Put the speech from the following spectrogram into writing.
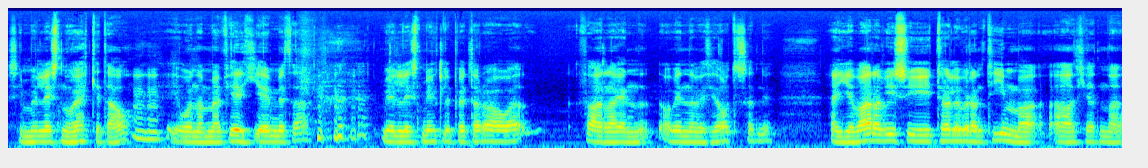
sem mér leist nú ekkert á. Mhm. Ég vona að menn fyrir ekki með það. Mér leist miklu betur á að fara inn og vinna við þjóttasafnið. En ég var að vísu í töluveran tíma að hérna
